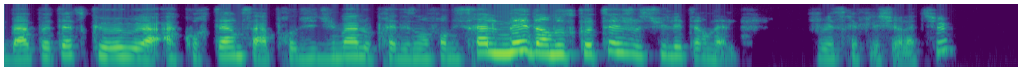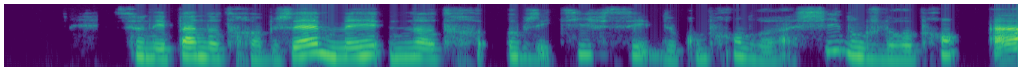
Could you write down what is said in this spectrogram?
bah, peut-être que à court terme ça a produit du mal auprès des enfants d'Israël, mais d'un autre côté, je suis l'Éternel. Je vous laisse réfléchir là-dessus. Ce n'est pas notre objet, mais notre objectif, c'est de comprendre Rachid. Donc je le reprends. Ah,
